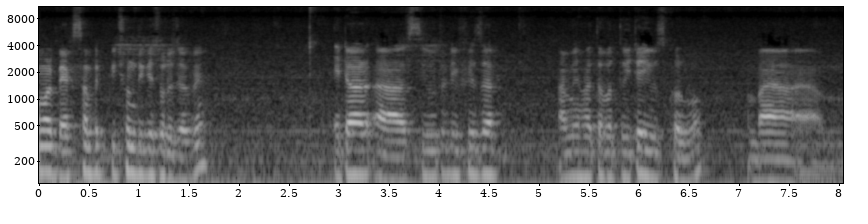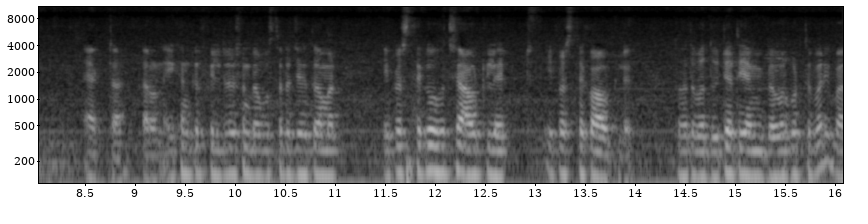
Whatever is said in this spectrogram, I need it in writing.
আমার ব্যাক সাম্পের পিছন দিকে চলে যাবে। এটার সিউটো ডিফিউজার আমি হয়তো বা দুইটা ইউজ করব বা একটা। কারণ এখানকার ফিল্টারেশন ব্যবস্থাটা যেহেতু আমার এপাশ থেকেও হচ্ছে আউটলেট এপাশ থেকেও আউটলেট তো হয়তো বা দুইটাতেই আমি ব্যবহার করতে পারি বা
